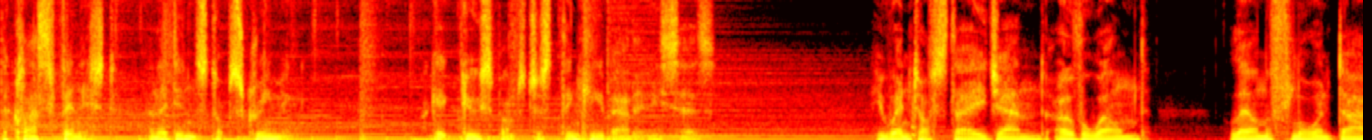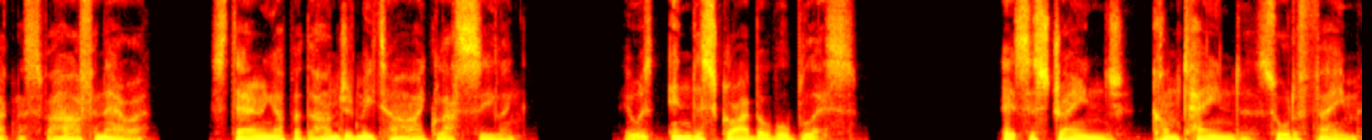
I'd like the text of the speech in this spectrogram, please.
The class finished and they didn't stop screaming. I get goosebumps just thinking about it, he says. He went off stage and, overwhelmed, lay on the floor in darkness for half an hour, staring up at the 100 metre high glass ceiling. It was indescribable bliss. It's a strange, contained sort of fame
